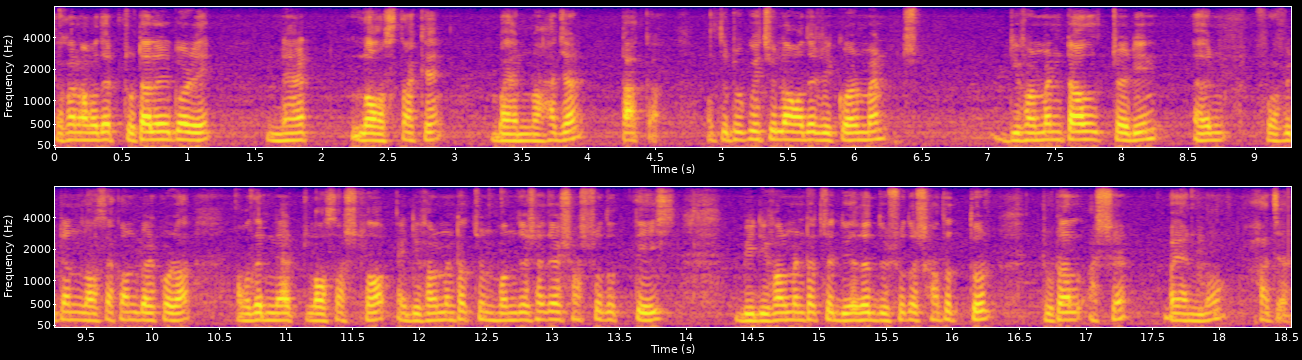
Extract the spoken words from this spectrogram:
তখন আমাদের টোটালের গড়ে নেট লস থাকে বায়ান্ন হাজার টাকা। অতটুকুই ছিল আমাদের requirement departmental trading profit and loss account বের করা, আমাদের নেট লস আসলো। এই ডিপার্টমেন্ট হচ্ছে পঞ্চাশ হাজার সাতশত তেইশ বি ডিপার্টমেন্ট হচ্ছে দুই হাজার দুশত সাতাত্তর টোটাল আসে বায়ান্ন হাজার।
